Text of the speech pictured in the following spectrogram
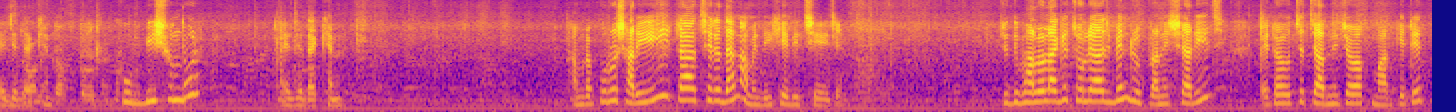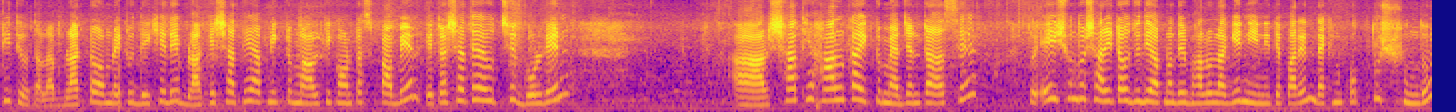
এই যে দেখেন। খুবই সুন্দর। এই যে দেখেন। আমরা পুরো শাড়িটা ছেড়ে দেন আমি দেখিয়ে দিচ্ছি এই যে। যদি ভালো লাগে চলে আসবেন রূপরানির শাড়িজ এটা হচ্ছে চাঁদনি চক মার্কেটের তৃতীয় তলা। ব্ল্যাকটাও আমরা একটু দেখে দিই। ব্ল্যাকের সাথে আপনি একটু মাল্টি কন্ট্রাস্ট পাবেন। এটার সাথে হচ্ছে গোল্ডেন। আর সাথে হালকা একটু ম্যাজেন্টা আছে। তো এই সুন্দর শাড়িটাও যদি আপনাদের ভালো লাগে নিয়ে নিতে পারেন। দেখেন কত সুন্দর।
